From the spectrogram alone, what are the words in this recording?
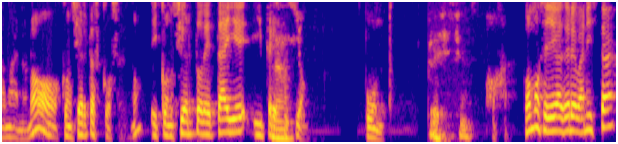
a mano, ¿no? Con ciertas cosas, ¿no? Y con cierto detalle y precisión. Punto. Precisión. ¿Cómo se llega a ser ebanista?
